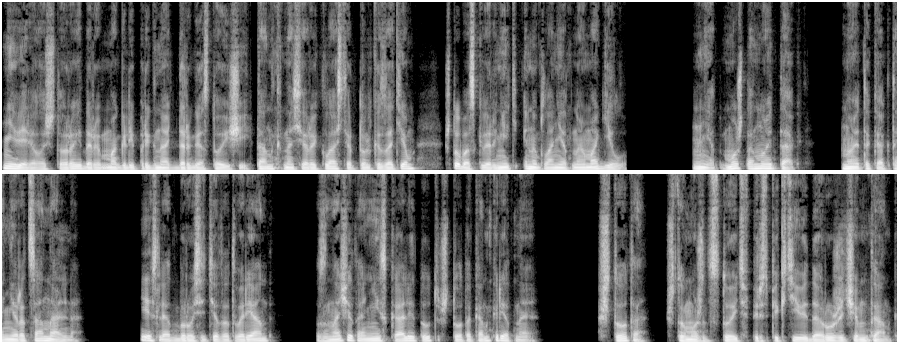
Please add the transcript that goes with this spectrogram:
Не верилось, что рейдеры могли пригнать дорогостоящий танк на серый кластер только за тем, чтобы осквернить инопланетную могилу. Нет, может оно и так, но это как-то нерационально. Если отбросить этот вариант, значит они искали тут что-то конкретное. Что-то, что может стоить в перспективе дороже, чем танк.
